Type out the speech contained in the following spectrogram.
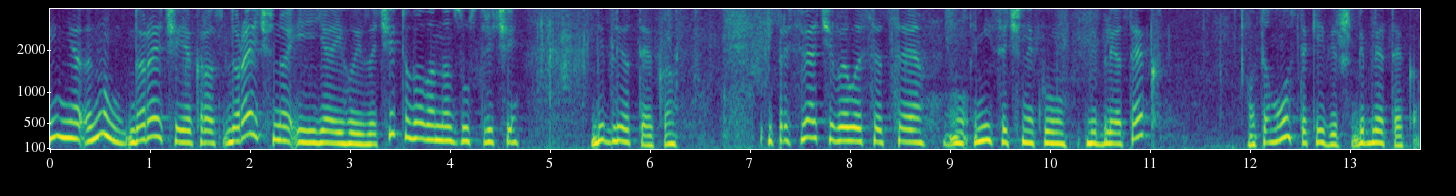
Він я, ну, до речі, якраз доречно, і я його і зачитувала на зустрічі. Бібліотека. І присвячувалося це місячнику бібліотек. Тому ось такий вірш бібліотека.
